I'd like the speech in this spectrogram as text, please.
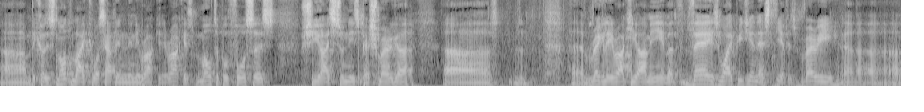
Uh, because it's not like what's happening in Iraq. In Iraq, it's multiple forces, Shiites, Sunnis, Peshmerga, uh, regular Iraqi army, but there is YPG and SDF. It's very, uh,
